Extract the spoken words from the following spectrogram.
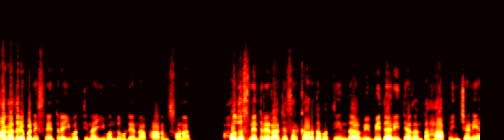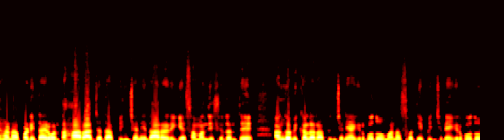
ಹಾಗಾದರೆ ಬನ್ನಿ ಸ್ನೇಹಿತರೆ, ಇವತ್ತಿನ ಈ ಒಂದು ವಿಡಿಯೋನ ಪ್ರಾರಂಭಿಸೋಣ. ಹೌದು ಸ್ನೇಹಿತರೆ, ರಾಜ್ಯ ಸರ್ಕಾರದ ವತಿಯಿಂದ ವಿವಿಧ ರೀತಿಯಾದಂತಹ ಪಿಂಚಣಿ ಹಣ ಪಡಿತಾ ಇರುವಂತಹ ರಾಜ್ಯದ ಪಿಂಚಣಿದಾರರಿಗೆ ಸಂಬಂಧಿಸಿದಂತೆ ಅಂಗವಿಕಲರ ಪಿಂಚಣಿ ಆಗಿರ್ಬೋದು ಮನಸ್ವತಿ ಪಿಂಚಣಿ ಆಗಿರ್ಬೋದು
